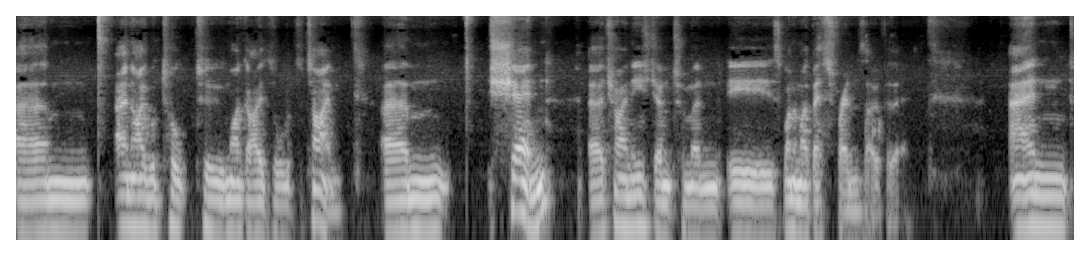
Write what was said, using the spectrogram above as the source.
Um, and I would talk to my guides all of the time. Um, Shen, a Chinese gentleman, is one of my best friends over there. And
